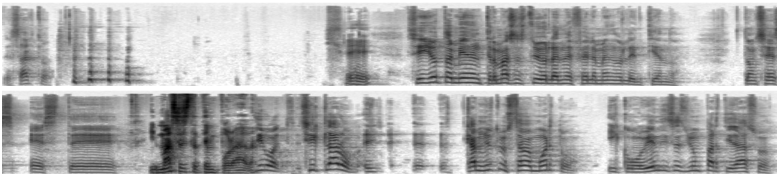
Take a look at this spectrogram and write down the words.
Exacto. sí, yo también, entre más estudio la NFL, menos le entiendo. Entonces, este. Y más esta temporada. Digo, sí, claro. Eh, eh, Cam Newton estaba muerto. Y como bien dices, dio un partidazo.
